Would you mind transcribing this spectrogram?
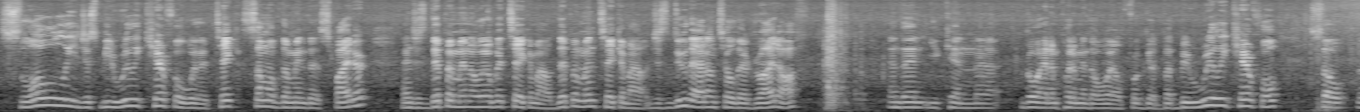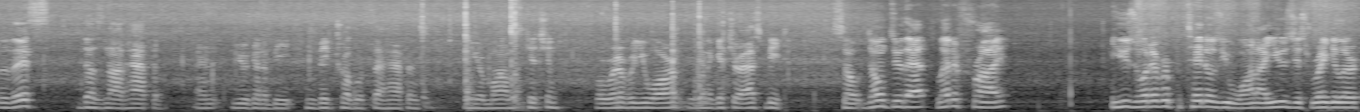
Slowly just be really careful with it. Take some of them in the spider and just dip them in a little bit take them out dip them in take them out just do that until they're dried off and then you can uh, go ahead and put them in the oil for good. But be really careful so this does not happen. And you're going to be in big trouble if that happens in your mom's kitchen or wherever you are. You're going to get your ass beat. So don't do that. Let it fry. Use whatever potatoes you want. I use just regular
